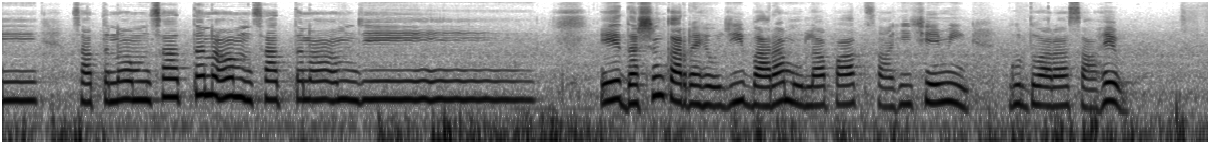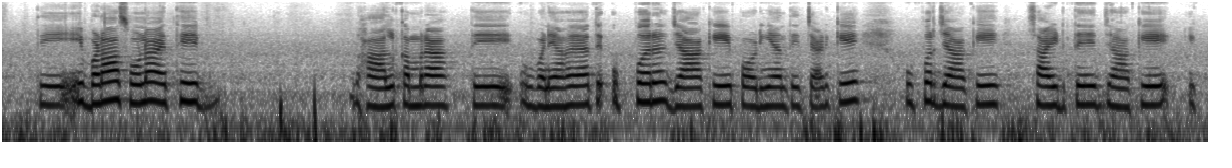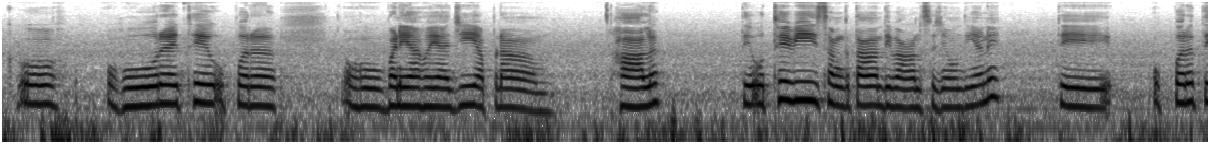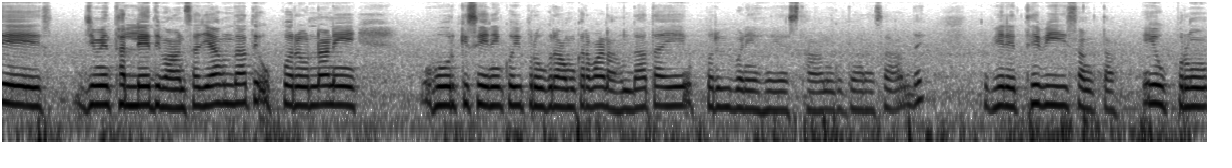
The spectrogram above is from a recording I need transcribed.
ਸਤਨਾਮ ਸਤਨਾਮ ਸਤਨਾਮ ਜੀ। ਇਹ ਦਰਸ਼ਨ ਕਰ ਰਹੇ ਹੋ ਜੀ ਬਾਰਾਮੂਲਾ ਪਾਤਸ਼ਾਹੀ ਛੇਵੀਂ ਗੁਰਦੁਆਰਾ ਸਾਹਿਬ। ਤੇ ਇਹ ਬੜਾ ਸੋਹਣਾ ਇੱਥੇ ਹਾਲ ਕਮਰਾ ਤੇ ਉਹ ਬਣਿਆ ਹੋਇਆ ਤੇ ਉੱਪਰ ਜਾ ਕੇ ਪੌੜੀਆਂ ਤੇ ਚੜ ਕੇ, ਉੱਪਰ ਜਾ ਕੇ ਸਾਈਡ ਤੇ ਜਾ ਕੇ ਇੱਕ ਹੋਰ ਇੱਥੇ ਉੱਪਰ ਉਹ ਬਣਿਆ ਹੋਇਆ ਜੀ ਆਪਣਾ ਹਾਲ ਅਤੇ ਉੱਥੇ ਵੀ ਸੰਗਤਾਂ ਦੀਵਾਨ ਸਜਾਉਂਦੀਆਂ ਨੇ ਅਤੇ ਉੱਪਰ ਅਤੇ ਜਿਵੇਂ ਥੱਲੇ ਦੀਵਾਨ ਸਜਿਆ ਹੁੰਦਾ ਅਤੇ ਉੱਪਰ ਉਹਨਾਂ ਨੇ ਹੋਰ ਕਿਸੇ ਨੇ ਕੋਈ ਪ੍ਰੋਗਰਾਮ ਕਰਵਾਉਣਾ ਹੁੰਦਾ ਤਾਂ ਇਹ ਉੱਪਰ ਵੀ ਬਣਿਆ ਹੋਇਆ ਸਥਾਨ ਗੁਰਦੁਆਰਾ ਸਾਹਿਬ ਦੇ। ਤੇ ਫਿਰ ਇੱਥੇ ਵੀ ਸੰਗਤਾਂ, ਇਹ ਉੱਪਰੋਂ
